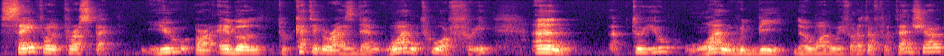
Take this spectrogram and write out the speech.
Same for the prospect. You are able to categorize them one, two, or three, and up to you. One would be the one with a lot of potential,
